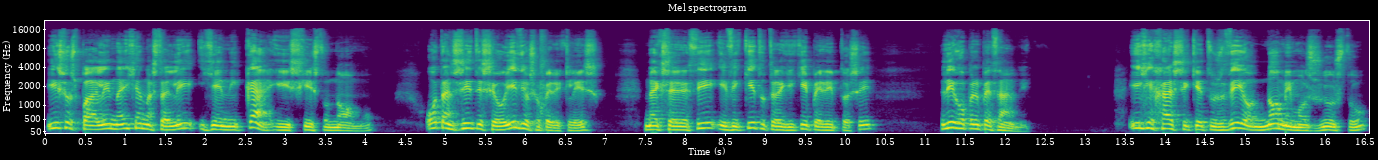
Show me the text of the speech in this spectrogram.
Ίσως πάλι να είχε ανασταλεί γενικά η ισχύ του νόμου όταν ζήτησε ο ίδιος ο Περικλής να εξαιρεθεί η δική του τραγική περίπτωση λίγο πριν πεθάνει. Είχε χάσει και τους δύο νόμιμους γιους του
